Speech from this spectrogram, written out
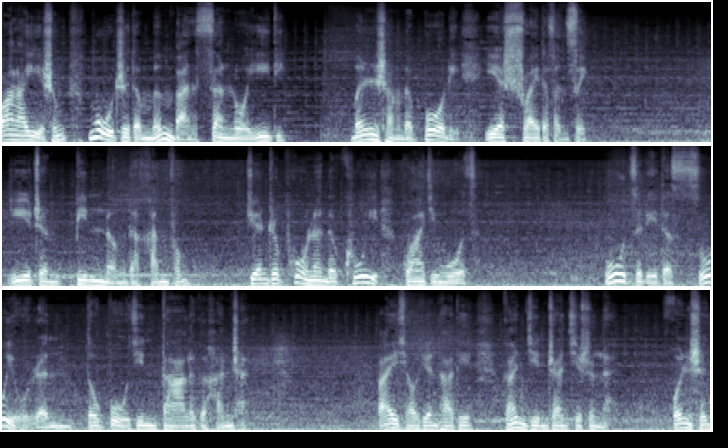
哗啦一声，木质的门板散落一地，门上的玻璃也摔得粉碎。一阵冰冷的寒风，卷着破烂的枯叶刮进屋子。屋子里的所有人都不禁打了个寒颤。白小娟她爹赶紧站起身来，浑身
